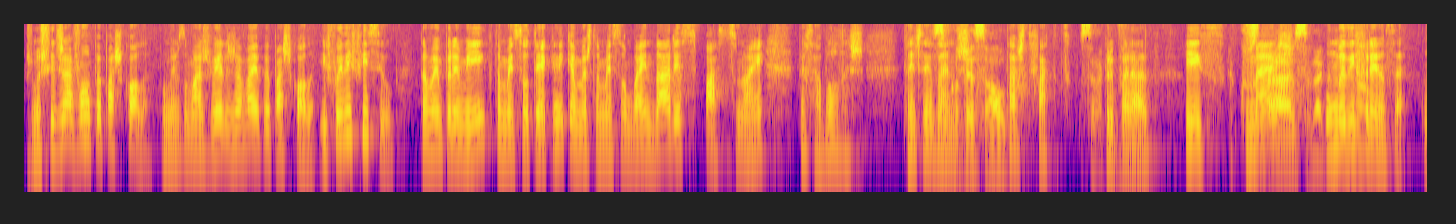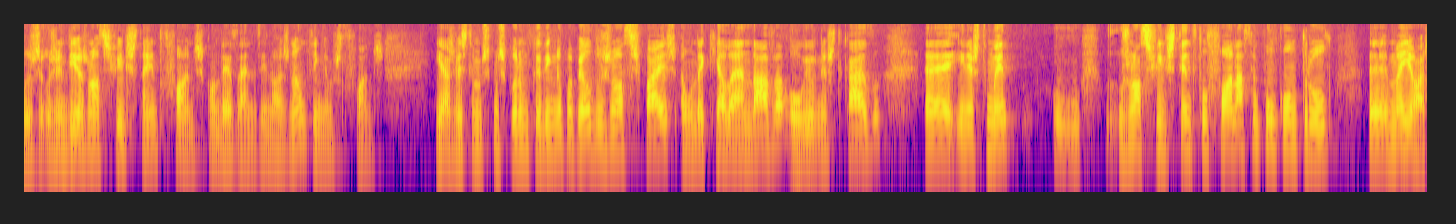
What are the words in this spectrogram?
Os meus filhos já vão a pé para a escola, pelo menos o mais velho já vai a pé para a escola. E foi difícil, também para mim, que também sou técnica, mas também sou bem, dar esse passo, não é? Pensar, bolas, tens 10 Se anos, algo, estás de facto preparado. vão Isso, acusar? mas uma diferença. Hoje, hoje em dia os nossos filhos têm telefones com 10 anos e nós não tínhamos telefones. E às vezes temos que nos pôr um bocadinho no papel dos nossos pais, onde é que ela andava, ou eu neste caso, eh, e neste momento o- os nossos filhos tendo telefone, há sempre um controle eh, maior.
